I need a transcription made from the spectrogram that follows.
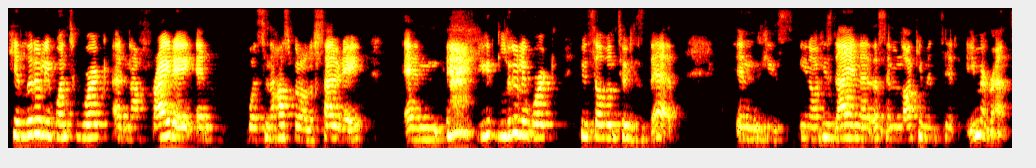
he literally went to work on a Friday and was in the hospital on a Saturday, and he literally worked himself until his death. And he's, you know, he's dying as an undocumented immigrant.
